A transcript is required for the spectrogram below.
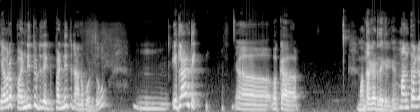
ఎవరో పండితుడి దగ్గర పండితుడు అనకూడదు. ఇట్లాంటి ఒక మంత్రగాడి దగ్గరికి? మంత్రగా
